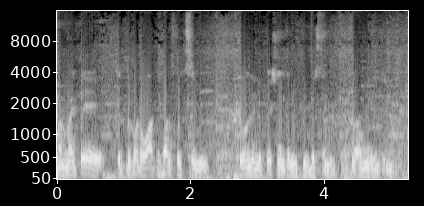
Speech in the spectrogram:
మనమైతే చిత్రకూట వాటర్ ఫాల్స్ వచ్చింది. చూడండి లొకేషన్ అంతా మీకు చూపిస్తాను. ఎట్లా ఉంది ఏంటంటే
